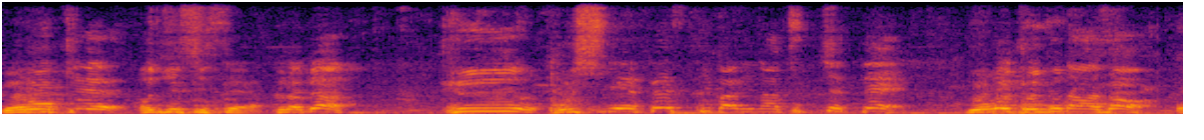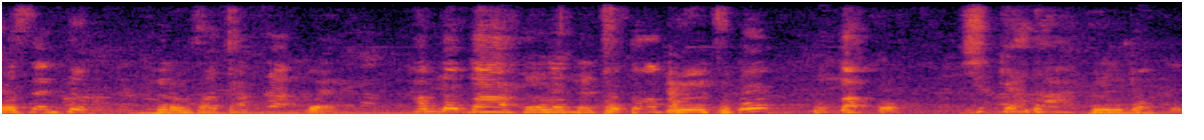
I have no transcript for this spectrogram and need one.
요렇게 얹을 수 있어요. 그러면 그 도시의 페스티벌이나 축제 때 요걸 들고 나와서 5센트 그러면서 장사하는 거예요. 한 번 봐. 그러면 몇초 동안 보여주고 돈 받고 신기하다. 그리고 먹고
